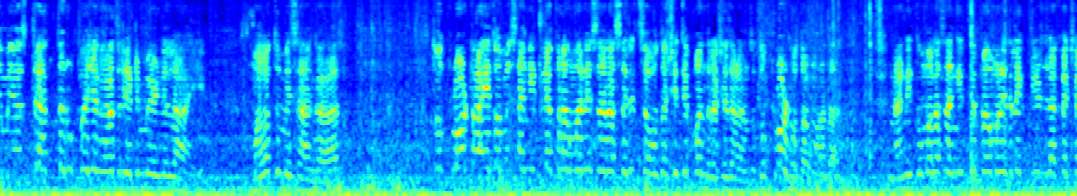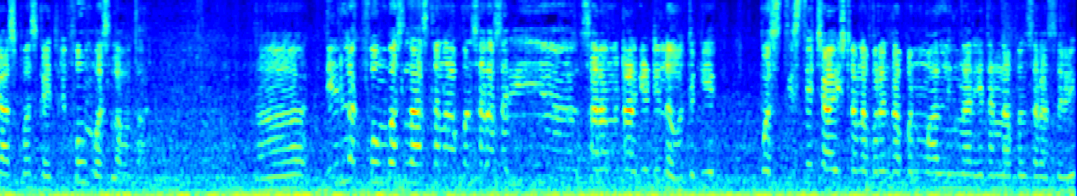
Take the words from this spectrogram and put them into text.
कमी आज त्र्याहत्तर रुपयाच्या घरात रेट मिळलेला आहे. मला तुम्ही सांगा तो प्लॉट आहे तो मी सांगितल्याप्रमाणे सरासरी चौदाशे ते पंधराशे झाडांचा तो प्लॉट होता माझा. आणि तुम्हाला सांगितल्याप्रमाणे त्याला एक दीड लाखाच्या आसपास काहीतरी फॉर्म बसला होता. दीड लाख फॉर्म बसला असताना आपण सरासरी सरांना टार्गेट दिलं होतं की एक पस्तीस ते चाळीस टनापर्यंत आपण माल निघणार हे त्यांना आपण सरासरी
